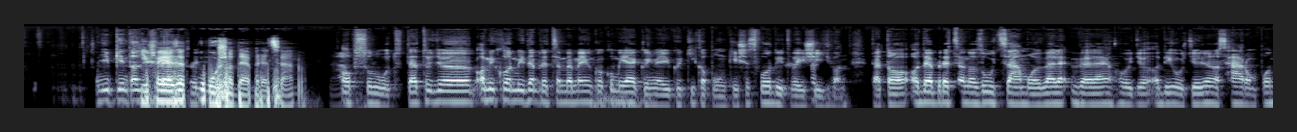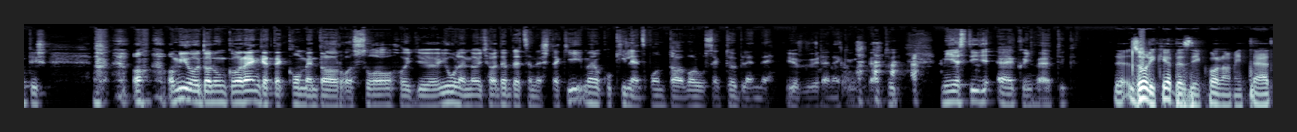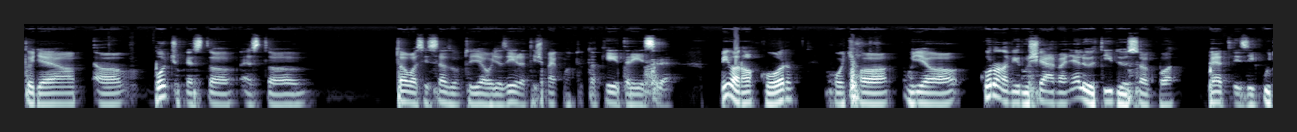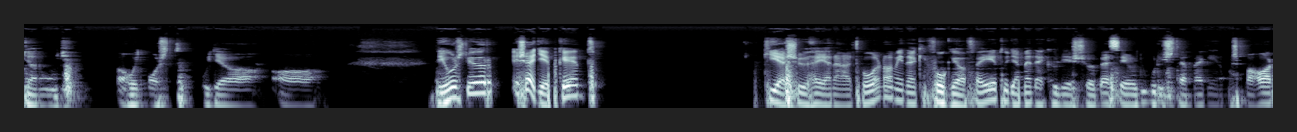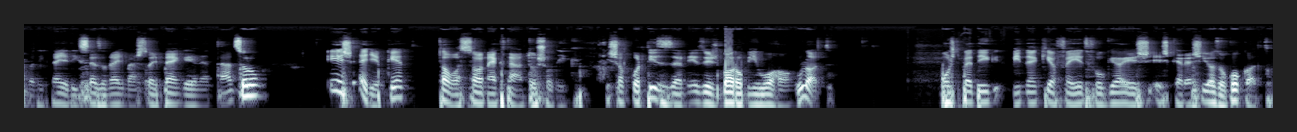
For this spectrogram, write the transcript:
egyébként az Kifejezett is lehet, hogy... a Debrecen. Abszolút. Tehát, hogy uh, amikor mi Debrecenbe megyünk, akkor mi elkönyveljük, hogy kikapunk, és ez fordítva is így van. Tehát a, a Debrecen az úgy számol vele, vele hogy a Diós Győrön az három pont, és a, a mi oldalunkon rengeteg komment arról szól, hogy jó lenne, hogyha a Debrecen este ki, mert akkor kilenc ponttal valószínűleg több lenne jövőre nekünk. Tehát, hogy mi ezt így elkönyveltük. De Zoli, kérdeznék valamit. Tehát ugye a, a, bontsuk ezt a, ezt a tavaszi szezont, ugye, hogy az élet is megmondtuk a két részre. Mi van akkor, hogyha ugye a koronavírus járvány előtti időszakban betlizik ugyanúgy, ahogy most ugye a, a Diósgyőr, és egyébként kieső helyen állt volna, mindenki fogja a fejét, ugye menekülésről beszél, hogy úristen, megint most már harmadik, negyedik szezon egymást, hogy pengélen táncolunk, és egyébként tavasszal megtántosodik. És akkor tízezer néző és baromi jó a hangulat. Most pedig mindenki a fejét fogja és, és keresi az okokat.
